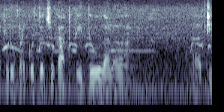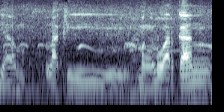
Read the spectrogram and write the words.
burung perkutut suka begitu kalau eh, dia lagi mengeluarkan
